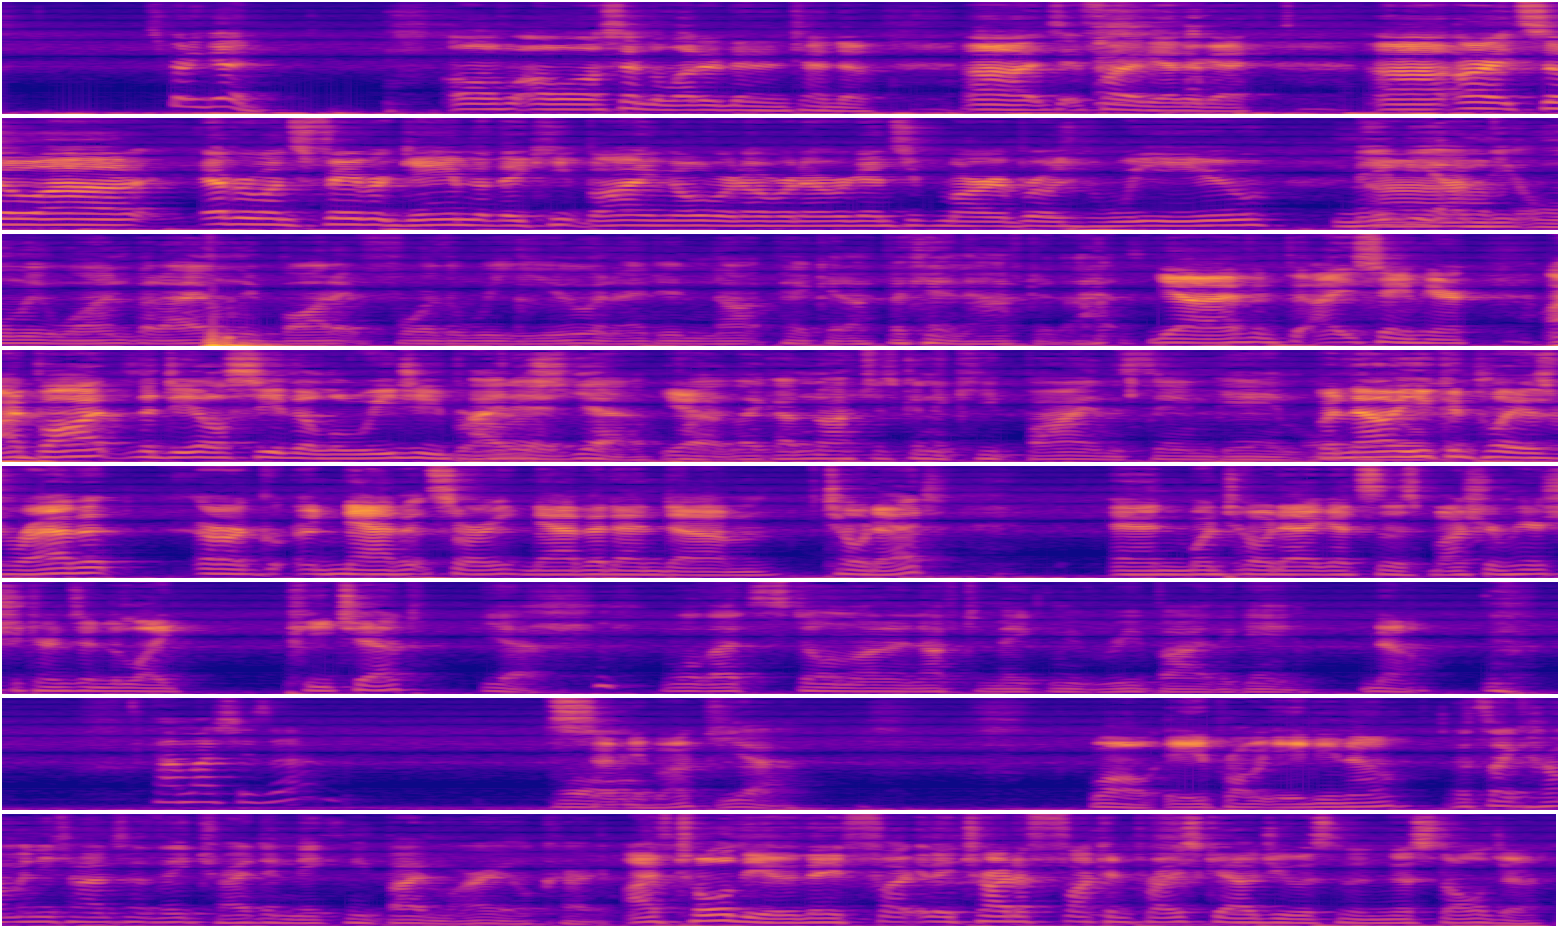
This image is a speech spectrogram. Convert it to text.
It's pretty good. I'll, I'll, I'll send a letter to Nintendo. Uh, fire the other guy. Uh, all right, so uh, everyone's favorite game that they keep buying over and over and over again, Super Mario Bros. Wii U. Maybe Um, I'm the only one, but I only bought it for the Wii U, and I did not pick it up again after that. Yeah, I haven't. I, same here. I bought the DLC, the Luigi Bros. I did, yeah, Yeah. But like, I'm not just gonna keep buying the same game. But now you can play as Rabbit or Nabbit, sorry, Nabbit and um, Toadette. And when Toadette gets this mushroom here, she turns into like Peachette. Yeah. Well, that's still not enough to make me rebuy the game. No, How much is it? Well, seventy bucks. Yeah. Well, eighty, probably eighty now. It's like how many times have they tried to make me buy Mario Kart? I've told you they fu- they try to fucking price gouge you with n- nostalgia.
